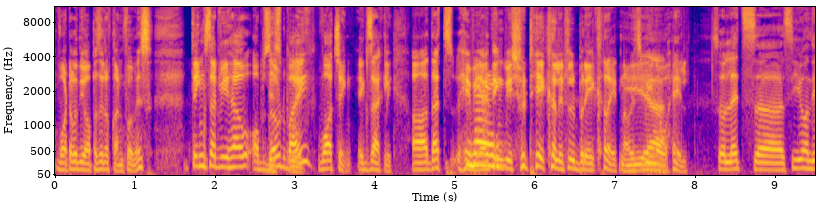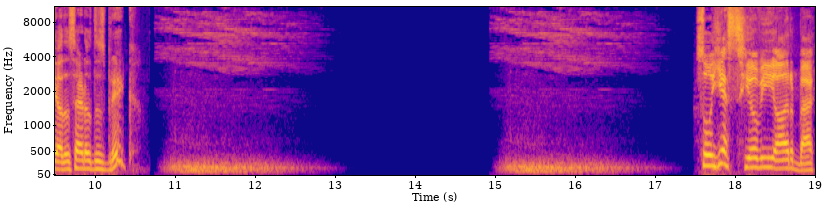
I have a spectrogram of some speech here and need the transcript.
whatever the opposite of confirm is things that we have observed by watching exactly uh, that's heavy i think we should take a little break right now It's been a while So let's uh, see you on the other side of this break. so yes here we are back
